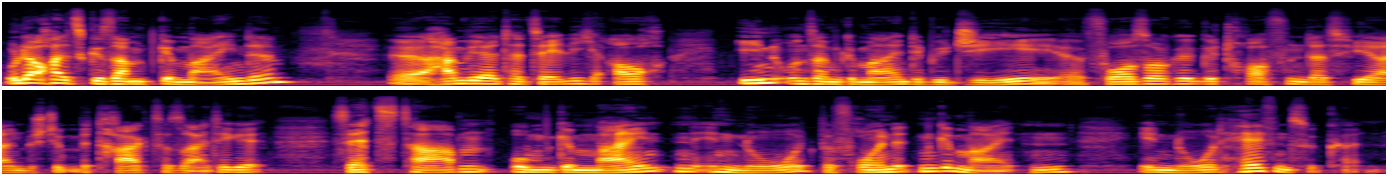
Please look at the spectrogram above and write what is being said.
Und auch als Gesamtgemeinde äh, haben wir tatsächlich auch in unserem Gemeindebudget äh, Vorsorge getroffen, dass wir einen bestimmten Betrag zur Seite gesetzt haben, um Gemeinden in Not, befreundeten Gemeinden in Not helfen zu können.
